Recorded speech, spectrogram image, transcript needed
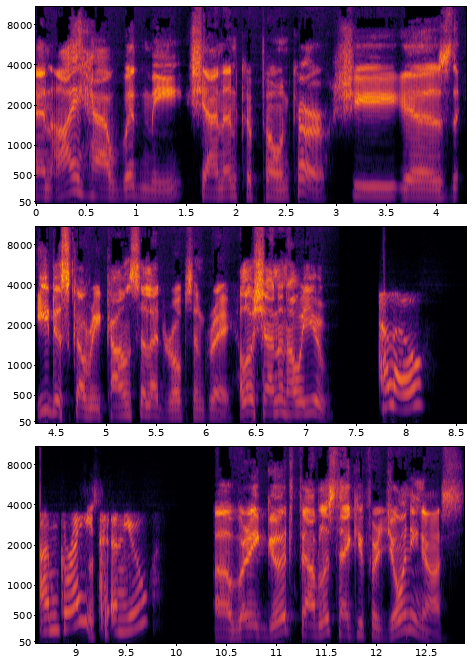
And I have with me Shannon Capone Kirk. She is the e-discovery counsel at Ropes and Gray. Hello, Shannon. How are you? Hello. I'm great. And you? Uh, very good. Fabulous. Thank you for joining us.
